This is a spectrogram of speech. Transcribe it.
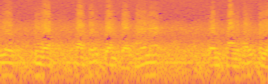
เลือกตัวพอสมควรแก่ฐานะเป็นใครทั้งตัว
